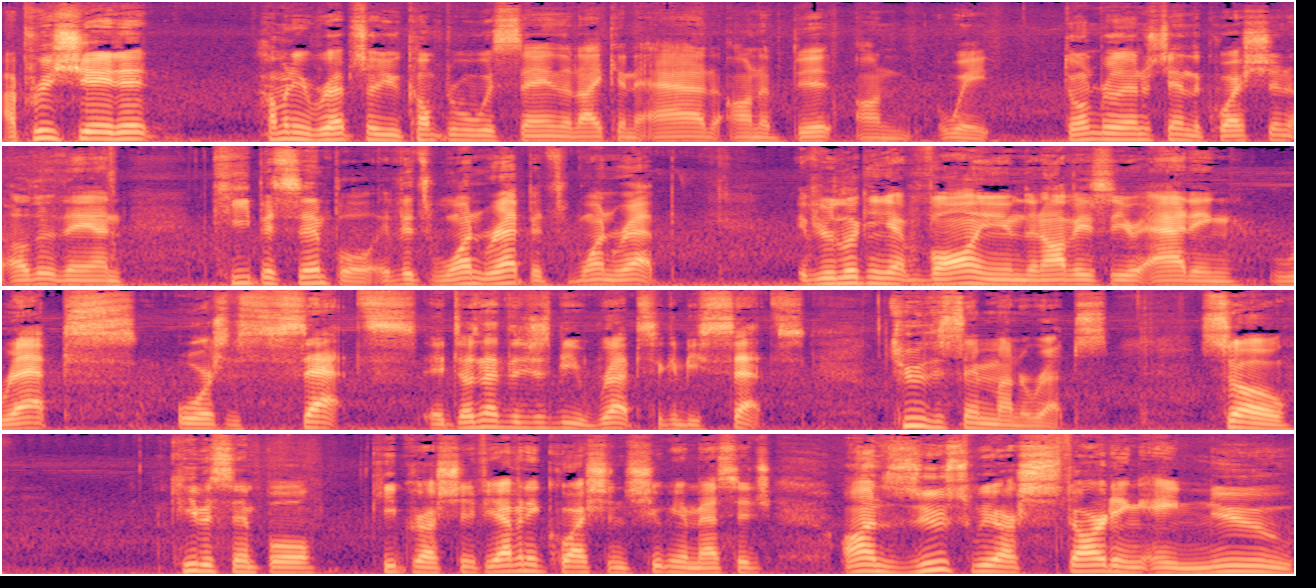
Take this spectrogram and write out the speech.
I appreciate it. How many reps are you comfortable with saying that I can add on a bit on weight? Don't really understand the question other than keep it simple. If it's one rep, it's one rep. if you're looking at volume, then obviously you're adding reps or some sets. It doesn't have to just be reps, it can be sets to the same amount of reps. So keep it simple, keep crushing it. If you have any questions, shoot me a message. On Zeus, we are starting a new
